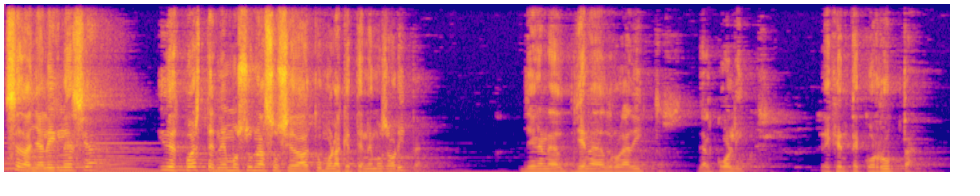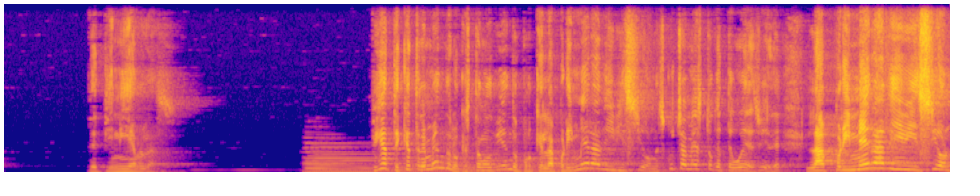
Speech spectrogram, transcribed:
se daña la iglesia y después tenemos una sociedad como la que tenemos ahorita, llena de drogadictos, de alcohólicos, de gente corrupta, de tinieblas. Fíjate qué tremendo lo que estamos viendo, porque la primera división, escúchame esto que te voy a decir, ¿eh? la primera división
